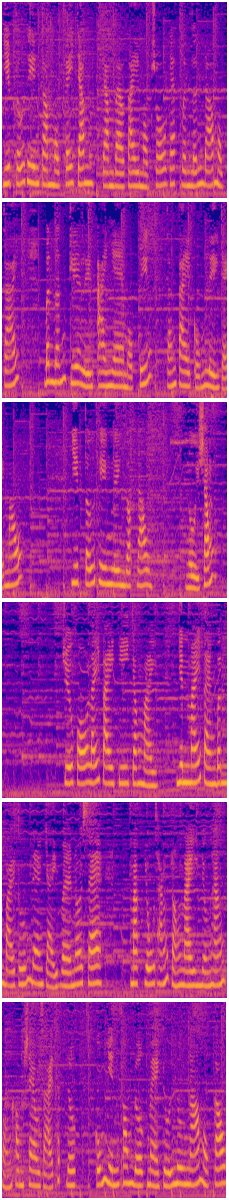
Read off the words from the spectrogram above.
Diệp Tử Thiên cầm một cây châm Châm vào tay một số các binh lính đó một cái. Binh lính kia liền ai nhà một tiếng, Cánh tay cũng liền chảy máu. Diệp Tử Thiên liền gật đầu. Người sống. Triệu phổ lấy tay chia chân mày, Nhìn mấy tàn binh bại tướng đang chạy về nơi xa. Mặc dù thắng trận này, nhưng hắn vẫn không sao giải thích được, Cũng nhìn không được mẹ chửi nương nó một câu.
